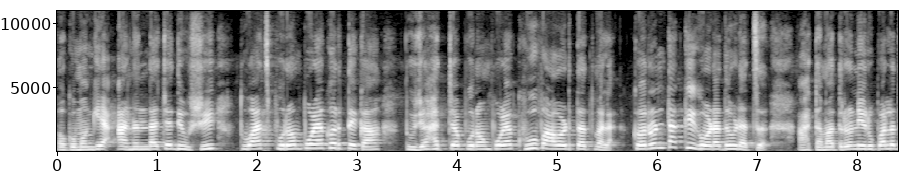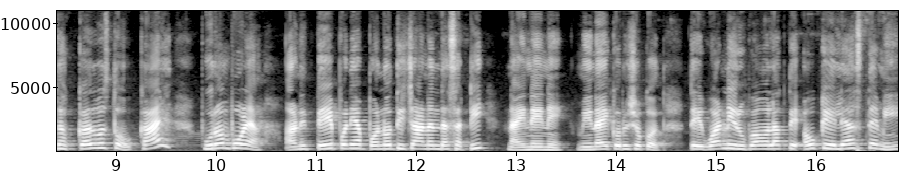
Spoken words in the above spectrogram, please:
अगं मग या आनंदाच्या दिवशी तू आज पुरणपोळ्या करते का? तुझ्या हातच्या पुरणपोळ्या खूप आवडतात मला. करून टाक की गोडाधोडाचं आता मात्र निरुपाला धक्काच बसतो. काय? पुरणपोळ्या. आणि ते पण या पनोतीच्या आनंदासाठी नाही नाही नाही मी नाही करू शकत. तेव्हा निरुपा लागते अहो केले असते मी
